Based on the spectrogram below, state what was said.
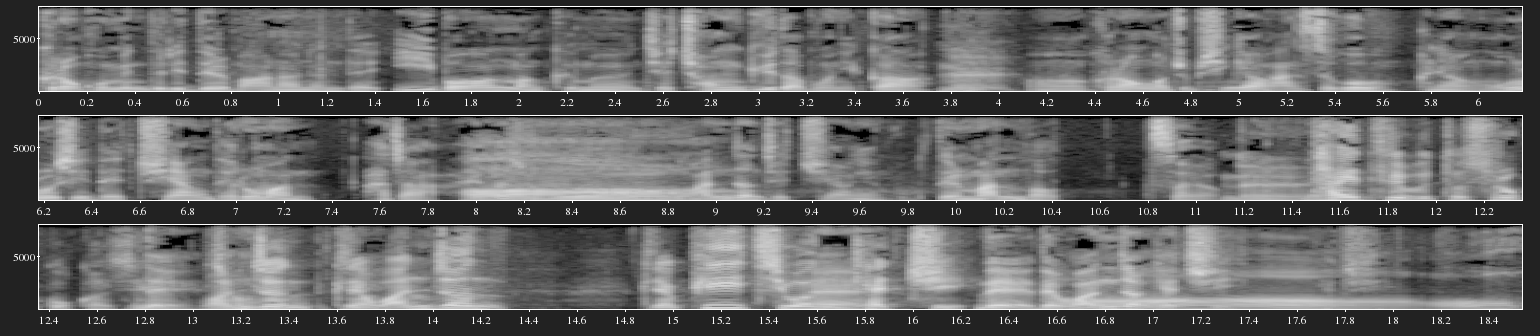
그런 고민들이 늘 많았는데 이번만큼은 제 정규다 보니까 네. 어 그런 건 좀 신경 안 쓰고 그냥 오롯이 내 취향대로만 하자 해가지고 아. 완전 제 취향의 곡들만 넣었어요. 네. 타이틀부터 수록곡까지. 네, 완전 전부. 그냥 네. 완전 그냥 PH1 네. 개취. 네, 네, 완전 아, 개취. 오.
